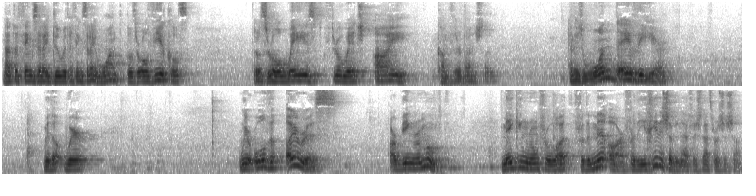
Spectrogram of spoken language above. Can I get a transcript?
Not the things that I do or the things that I want. Those are all vehicles. Those are all ways through which I come to the Rabban. And there's one day of the year where, the, where, where all the iris are being removed. Making room for what? For the mi'ar, for the yichidish of nefesh, that's Rosh Hashanah.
